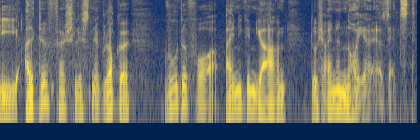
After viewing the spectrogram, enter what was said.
Die alte verschlissene Glocke wurde vor einigen Jahren durch eine neue ersetzt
